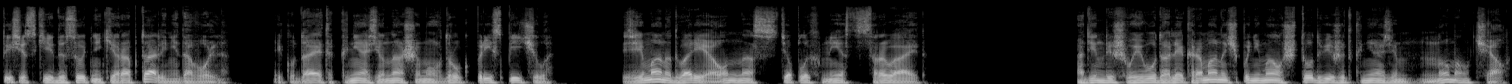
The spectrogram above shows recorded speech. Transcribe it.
Тысяцкие десотники роптали недовольно. И куда это князю нашему вдруг приспичило? Зима на дворе, а он нас с теплых мест срывает. Один лишь воевода Олег Романович понимал, что движет князем, но молчал.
